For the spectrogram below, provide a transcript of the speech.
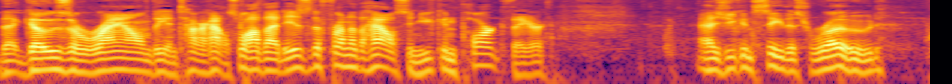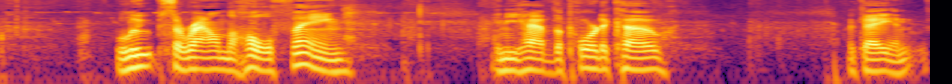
that goes around the entire house. While that is the front of the house and you can park there, as you can see, this road loops around the whole thing and you have the portico. Okay, and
